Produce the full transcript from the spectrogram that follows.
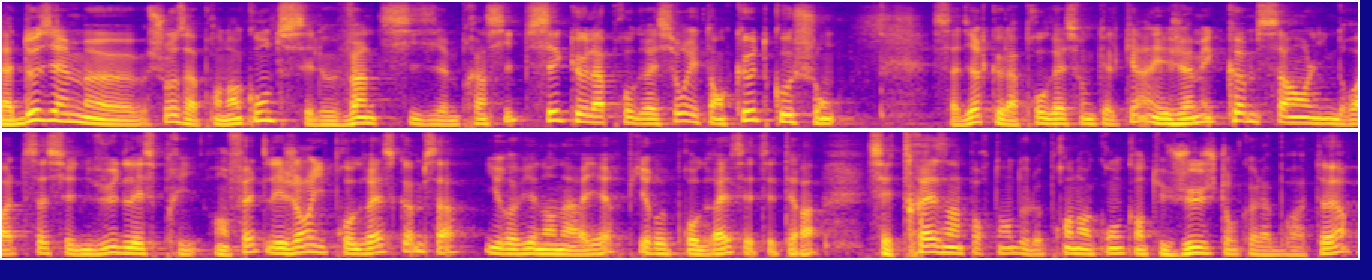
La deuxième euh, chose à prendre en compte, c'est le 26e principe, c'est que la progression est en queue de cochon. C'est-à-dire que la progression de quelqu'un n'est jamais comme ça en ligne droite. Ça, c'est une vue de l'esprit. En fait, les gens, ils progressent comme ça. Ils reviennent en arrière, puis ils reprogressent, etc. C'est très important de le prendre en compte quand tu juges ton collaborateur.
